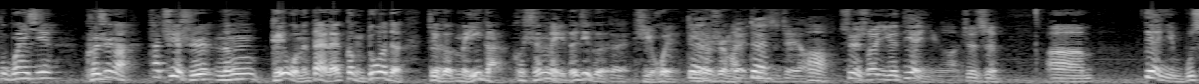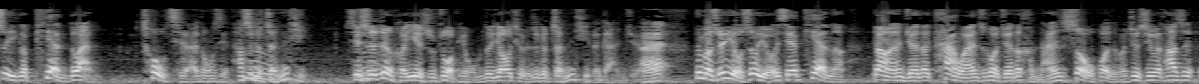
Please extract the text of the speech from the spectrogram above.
不关心。可是呢，它确实能给我们带来更多的这个美感和审美的这个对。体会，你说是吗？对，对就是这样。啊。所以说，一个电影啊，就是啊、呃电影不是一个片段凑起来的东西，它是个整体。其实任何艺术作品，我们都要求有这个整体的感觉。哎，那么所以有时候有一些片呢，让人觉得看完之后觉得很难受或者什么，就是因为它是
